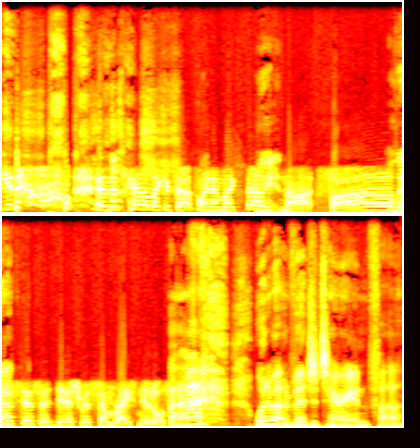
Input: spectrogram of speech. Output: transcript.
you know, and it's kind of like at that point, I'm like, that's Wait. not pho. Wait. That's just a dish with some rice noodles in it. what about vegetarian pho?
